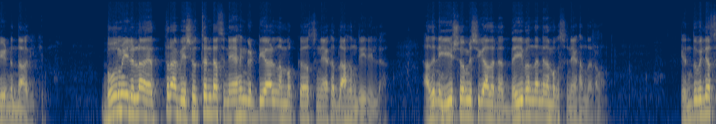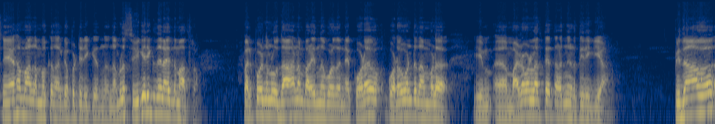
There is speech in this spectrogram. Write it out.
വീണ്ടും ദാഹിക്കും. ഭൂമിയിലുള്ള എത്ര വിശുദ്ധന്റെ സ്നേഹം കിട്ടിയാൽ നമുക്ക് സ്നേഹദാഹം തീരില്ല. അതിന് ഈശോ മിശിക തന്നെ ദൈവം തന്നെ നമുക്ക് സ്നേഹം തരണം. എന്തു വലിയ സ്നേഹമാണ് നമുക്ക് നൽകപ്പെട്ടിരിക്കുന്നത്? നമ്മൾ സ്വീകരിക്കുന്നില്ല മാത്രം. പലപ്പോഴും നമ്മൾ ഉദാഹരണം പറയുന്ന പോലെ തന്നെ കുട കുട കൊണ്ട് നമ്മൾ ഈ മഴവെള്ളത്തെ തടഞ്ഞു നിർത്തിയിരിക്കുകയാണ് പിതാവ്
